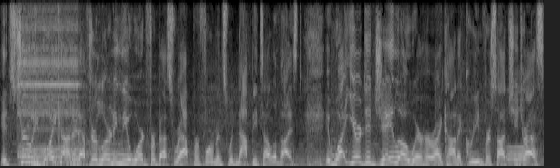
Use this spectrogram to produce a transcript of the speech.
It's true. He boycotted after learning the award for best rap performance would not be televised. In what year did J Lo wear her iconic green Versace Oh, dress?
